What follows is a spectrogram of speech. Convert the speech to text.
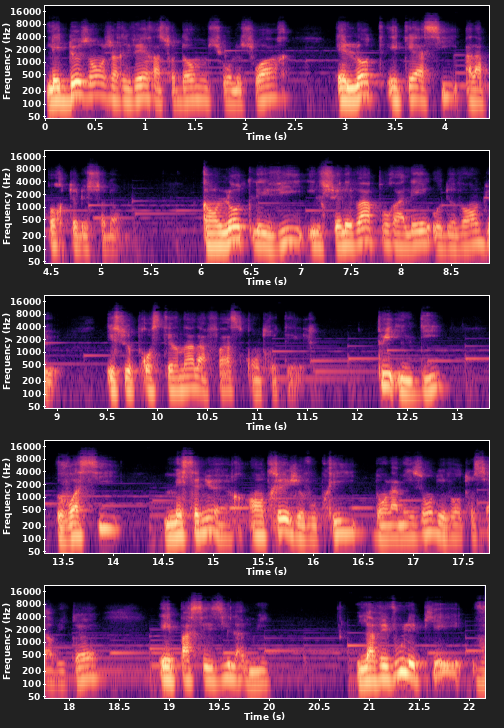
Les deux anges arrivèrent à Sodome sur le soir et Lot était assis à la porte de Sodome. Quand Lot les vit, il se leva pour aller au-devant d'eux et se prosterna la face contre terre. Puis il dit, Voici, mes seigneurs, entrez, je vous prie, dans la maison de votre serviteur et passez-y la nuit. Lavez-vous les pieds, vous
